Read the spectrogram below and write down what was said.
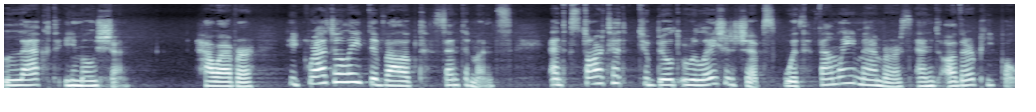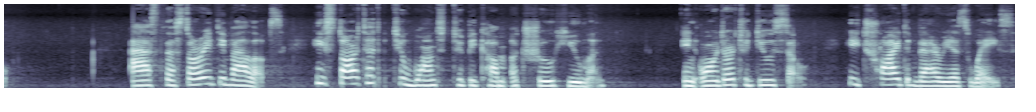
lacked emotion. However, he gradually developed sentiments and started to build relationships with family members and other people. As the story develops, he started to want to become a true human. In order to do so, he tried various ways,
